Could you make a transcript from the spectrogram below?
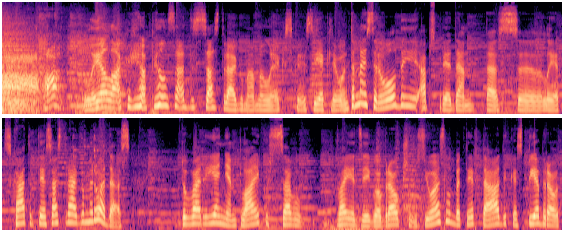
Aha! lielākajā pilsētas sastrēgumā, man liekas, ka es iekļuvu. Un tad mēs ar Uldiju apspriedām tās uh, lietas, kā tad tie sastrēgumi radās. Tu vari ieņemt laikus savu vajadzīgo braukšanas joslu, bet ir tādi, kas piebrauc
